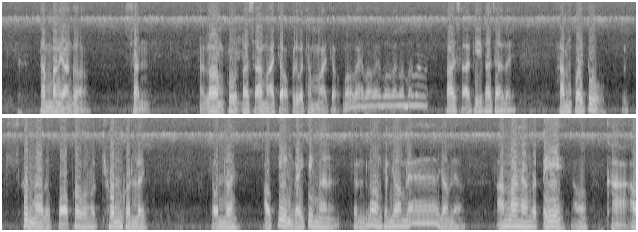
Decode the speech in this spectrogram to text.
ำทำบางอย่างก็สั่นล่องพูดภาษาหมาจอกเรียกว่าทำหมาจอกบ่แวบ่แวบ่แวบ่แวบ่ภาษาผีภาษาอะไรทำคอยตู้ขึ้นมาก็ปอบเข้าชนคนเลย ชนเลย เอากิ้งไปกิ้งมานั่นจนล่องจนยอมแล้ว ยอมแล้วทำมาอย่างก็ตี เอาขาเอา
